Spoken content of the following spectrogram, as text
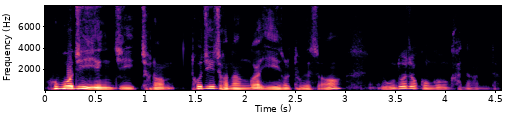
후보지 이행지처럼 토지 전환과 이행을 통해서 용도적 공급은 가능합니다.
